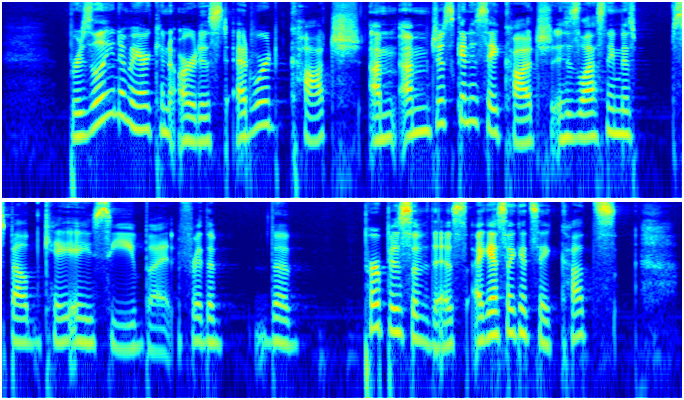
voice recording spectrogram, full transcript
Brazilian American artist Edward Koch. I'm I'm just gonna say Koch. His last name is spelled K A C, but for the the purpose of this, I guess I could say cuts.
